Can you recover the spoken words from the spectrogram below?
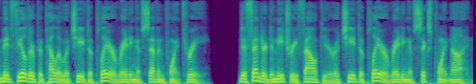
Midfielder Pepelu achieved a player rating of 7.3. Defender Dimitri Foulquier achieved a player rating of 6.9.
